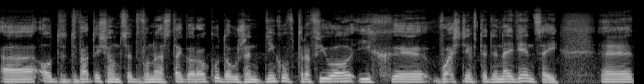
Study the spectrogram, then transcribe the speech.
a od 2012 roku do urzędników trafiło ich e, właśnie wtedy najwięcej. E,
